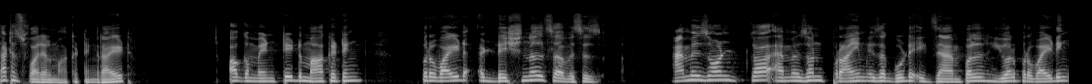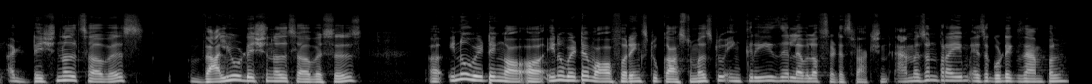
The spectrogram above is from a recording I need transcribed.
that is viral marketing, right? Augmented marketing provide additional services. Amazon ka Amazon Prime is a good example. You are providing additional service, value additional services, uh, innovating uh, uh, innovative offerings to customers to increase their level of satisfaction. Amazon Prime is a good example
